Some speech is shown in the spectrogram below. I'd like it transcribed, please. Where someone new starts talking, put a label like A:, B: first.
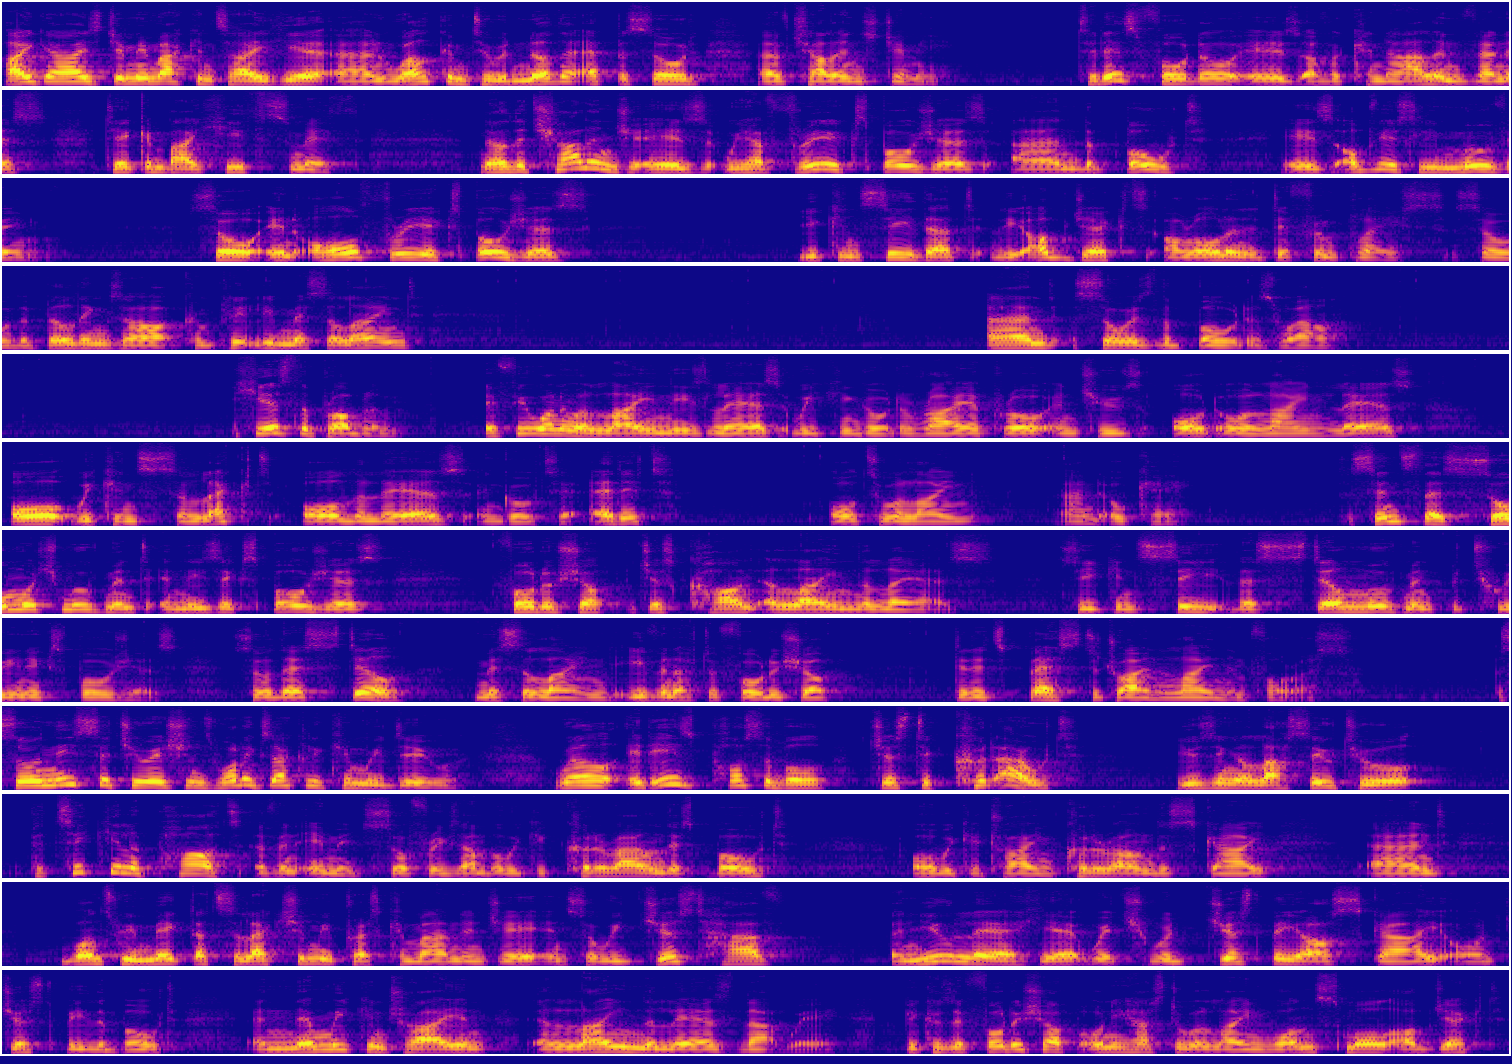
A: Hi guys, Jimmy McIntyre here and welcome to another episode of Challenge Jimmy. Today's photo is of a canal in Venice taken by Heath Smith. Now the challenge is we have three exposures and the boat is obviously moving. So in all three exposures you can see that the objects are all in a different place. So the buildings are completely misaligned and so is the boat as well. Here's the problem. If we want to align these layers, we can go to Raya Pro and choose Auto Align Layers, or we can select all the layers and go to Edit, Auto Align, and OK. Since there's so much movement in these exposures, Photoshop just can't align the layers. So you can see there's still movement between exposures. So they're still misaligned even after Photoshop did its best to try and align them for us. So in these situations, what exactly can we do? Well, it is possible just to cut out, using a lasso tool, particular parts of an image. So for example, we could cut around this boat, or we could try and cut around the sky. And once we make that selection, we press Command and J, and so we just have a new layer here, which would just be our sky, or just be the boat, and then we can try and align the layers that way. Because if Photoshop only has to align one small object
